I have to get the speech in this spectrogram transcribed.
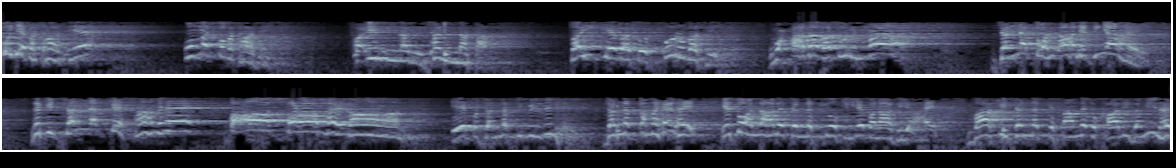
کو یہ بتا دیں، امت کو بتا دیں فن جنت فی بس تربت وہ آدھا بطر جنت تو اللہ نے دیا ہے، لیکن جنت کے سامنے بہت بڑا میدان، ایک جنت کی بلڈنگ ہے۔ جنت کا محل ہے۔ یہ تو اللہ نے جنتیوں کے لیے بنا دیا ہے۔ باقی جنت کے سامنے جو خالی زمین ہے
